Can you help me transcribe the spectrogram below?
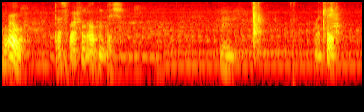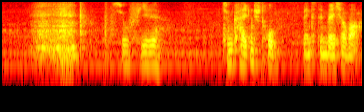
Wow, das war schon ordentlich. Hm. Okay. So viel zum kalten Strom, wenn es denn welcher war.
